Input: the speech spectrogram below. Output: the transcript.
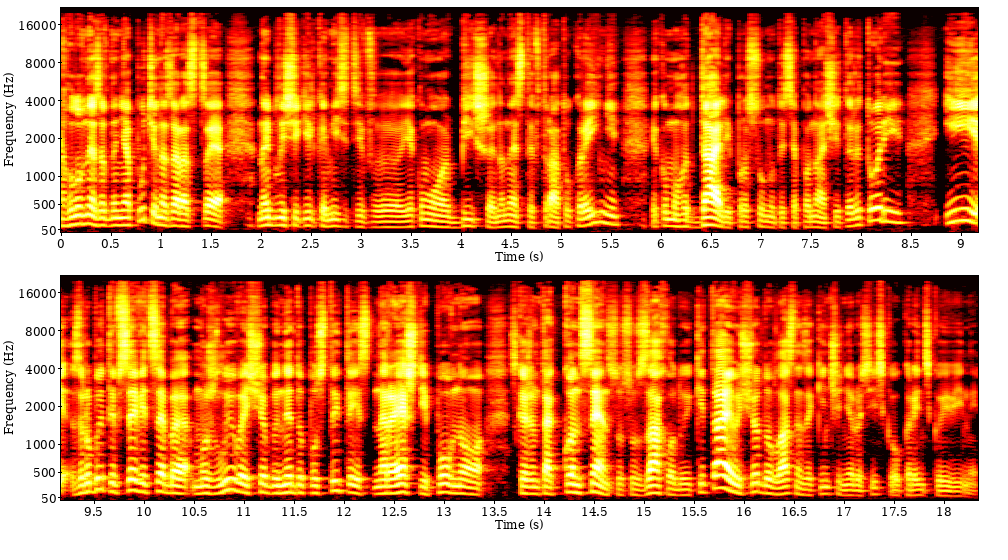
Головне завдання Путіна зараз це найближчі кілька місяців е, якомога більше нанести втрат Україні, якомога далі просунутися по нашій території і зробити все від себе можливе, щоб не допустити нарешті повного, скажімо так, консенсусу Заходу і Китаю щодо власне закінчення російсько-української війни.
